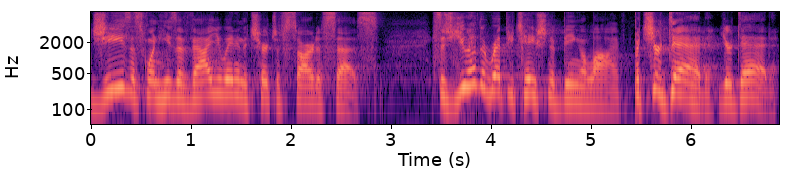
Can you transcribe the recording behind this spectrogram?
Jesus, when he's evaluating the church of Sardis, says, He says, You have the reputation of being alive, but you're dead. You're dead.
